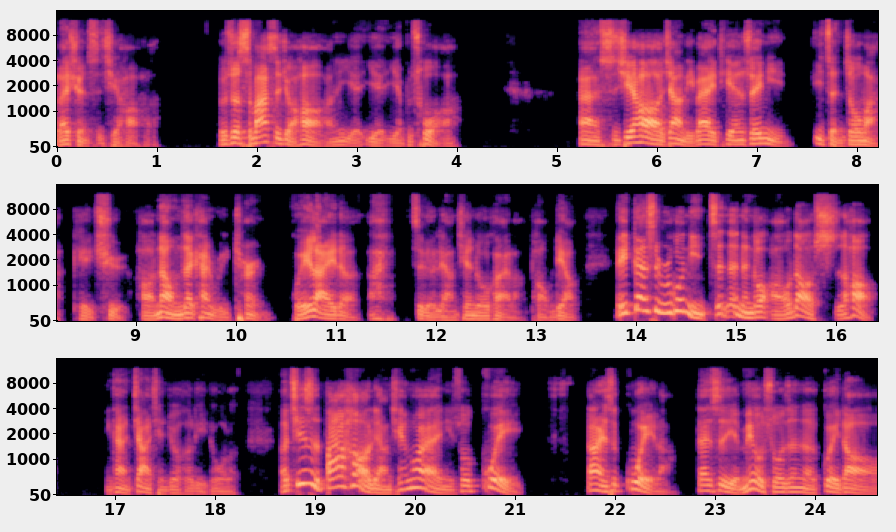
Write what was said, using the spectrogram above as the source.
来选十七号哈。比如说十八、十九号好像也也也不错啊。啊，十七号这样礼拜天，所以你一整周嘛可以去。好，那我们再看 return 回来的，哎，这个两千多块了，跑不掉。哎，但是如果你真的能够熬到十号，你看价钱就合理多了。啊，其实八号两千块，你说贵，当然是贵了，但是也没有说真的贵到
